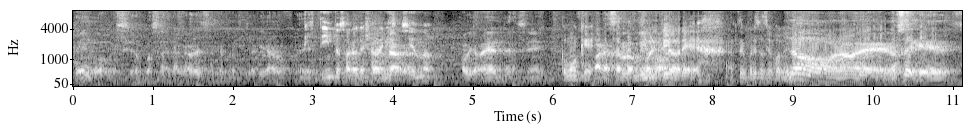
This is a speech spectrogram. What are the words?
tengo qué sé yo, cosas en la cabeza que me gustaría. eh, ¿Distintos a lo que ya venís intentar. haciendo? Obviamente, sí. Como que. Para hacer lo mismo. Folclore. Por eso hace folclore. No, no, eh, no sé qué es.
